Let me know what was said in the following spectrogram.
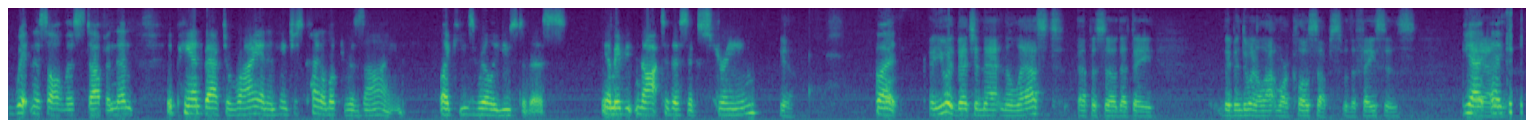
witness all this stuff and then it panned back to Ryan and he just kind of looked resigned, like he's really used to this. You know, maybe not to this extreme. Yeah. But And you had mentioned that in the last episode that they they've been doing a lot more close-ups with the faces. Yeah, I think it's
